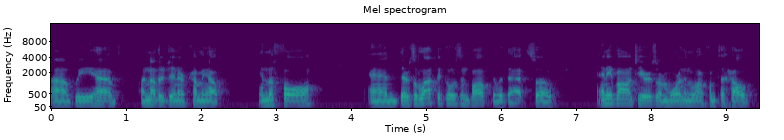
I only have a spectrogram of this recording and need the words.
Uh, we have another dinner coming up in the fall, and there's a lot that goes involved with that. So, any volunteers are more than welcome to help.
